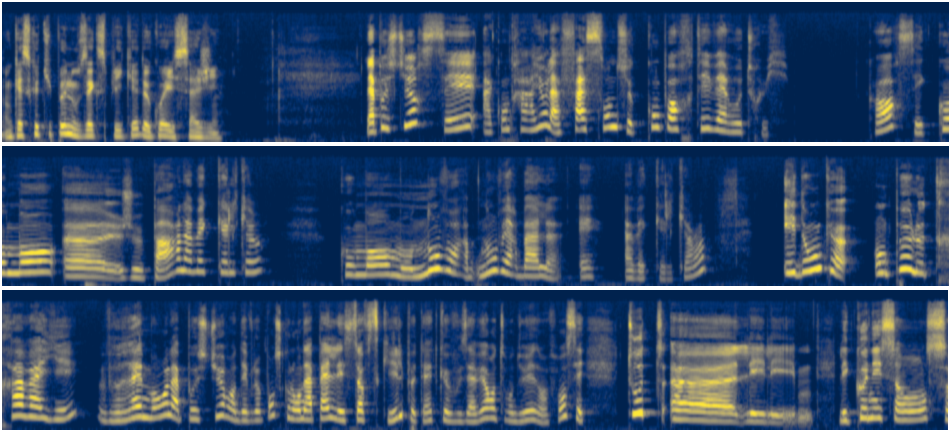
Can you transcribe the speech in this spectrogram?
Donc, est-ce que tu peux nous expliquer de quoi il s'agit? La posture, c'est, à contrario, la façon de se comporter vers autrui. C'est comment euh, je parle avec quelqu'un, comment mon non-verbal est avec quelqu'un. Et donc, on peut le travailler vraiment la posture en développant ce que l'on appelle les soft skills. Peut-être que vous avez entendu les enfants, c'est toutes euh, les, connaissances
